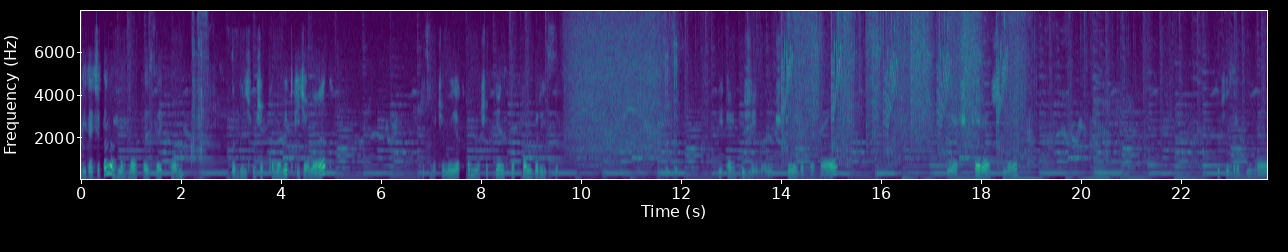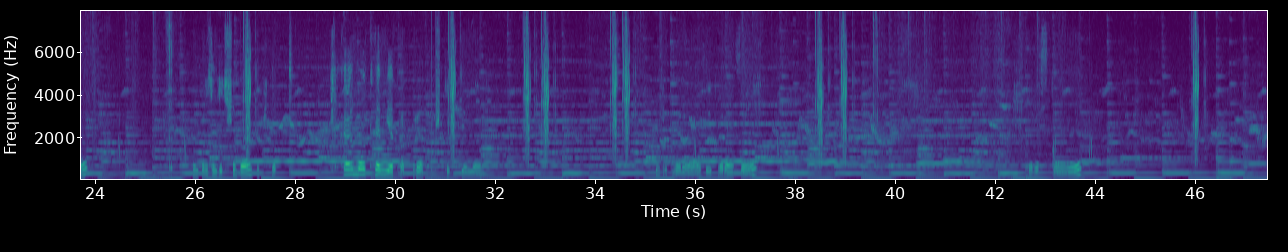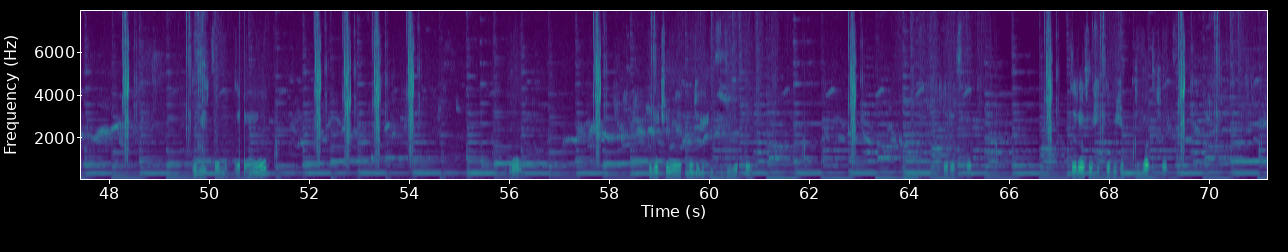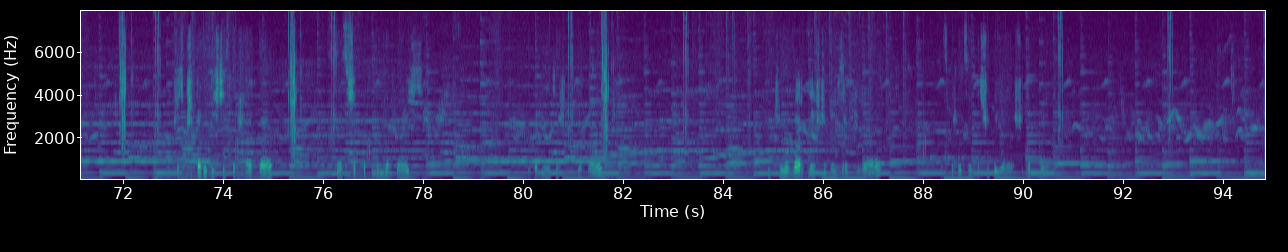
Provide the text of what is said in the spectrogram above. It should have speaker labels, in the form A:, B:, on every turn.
A: Witajcie ponownie w No Place Like Home. Zdobyliśmy szybko nowiutki dzionek. Zobaczymy jak tam nasze piękne cranberriesy. I arbuziny. Jeszcze nie gotowe. Jeszcze rosną. Co się zrobiło? No teraz będzie trzeba tak to Czemu ty mnie tak? Może dwa razy, dwa razy. Teraz tu. Tu wrzucamy Zobaczymy, jak będzie różnica z minutą. Teraz tak. Teraz muszę wstawić, że 2000. Przez przypadek jeszcze jest to czwarta. Teraz szybko powinno pójść. Zgadnijcie szybkiego. Przemywarkę jeszcze bym zrobiła. Co potrzebujemy jeszcze do tego.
